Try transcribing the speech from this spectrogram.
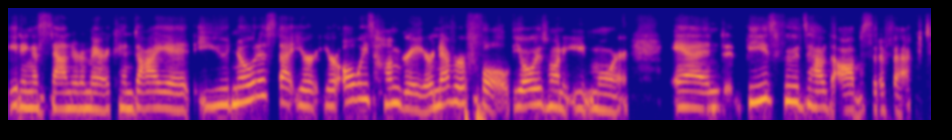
eating a standard American diet, you notice that you're you're always hungry, you're never full. You always want to eat more. And these foods have the opposite effect.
